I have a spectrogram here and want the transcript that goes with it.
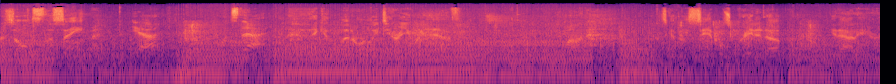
Results the same. Yeah? What's that? They can literally tear you in half. Come on, let's get these samples graded up and get out of here.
